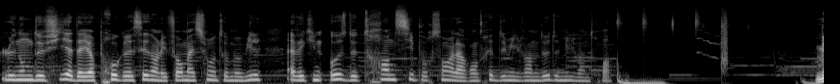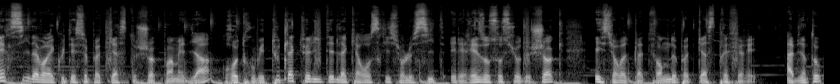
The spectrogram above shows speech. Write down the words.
Le nombre de filles a d'ailleurs progressé dans les formations automobiles avec une hausse de 36% à la rentrée 2022-2023. Merci d'avoir écouté ce podcast Choc.media. Retrouvez toute l'actualité de la carrosserie sur le site et les réseaux sociaux de Choc et sur votre plateforme de podcast préférée. À bientôt!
